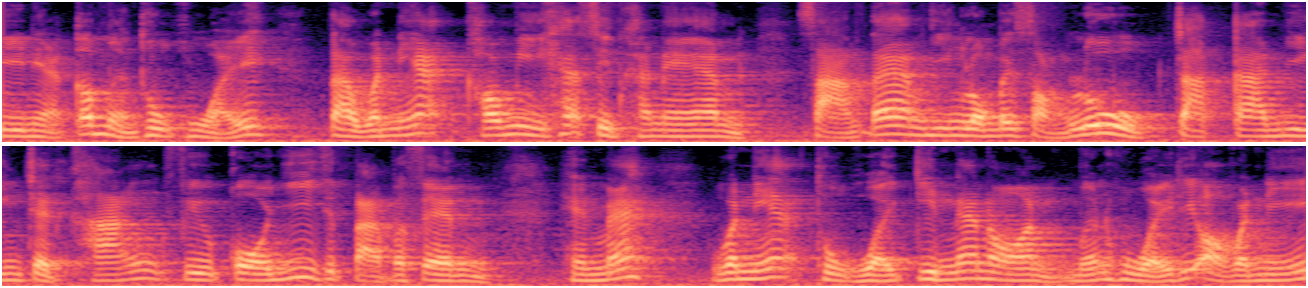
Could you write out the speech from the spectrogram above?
ดีเนี่ยก็เหมือนถูกหวย แต่วันนี้เขามีแค่ 10 คะแนน 3 แต้มยิงลงไป 2 ลูก จากการยิง 7 ครั้งฟิลโก 28%เห็นไหมวันนี้ถูกหวยกินแน่นอน เหมือนหวยที่ออกวันนี้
